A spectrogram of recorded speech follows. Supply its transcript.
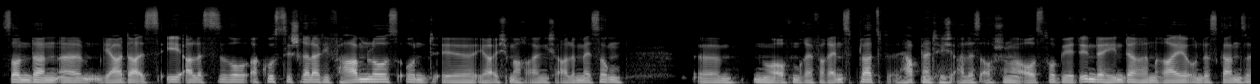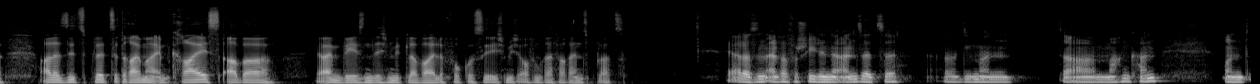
sondern ähm, ja, da ist eh alles so akustisch relativ harmlos und äh, ja, ich mache eigentlich alle Messungen ähm, nur auf dem Referenzplatz. Habe natürlich alles auch schon mal ausprobiert in der hinteren Reihe und das Ganze, alle Sitzplätze dreimal im Kreis, aber ja, im Wesentlichen mittlerweile fokussiere ich mich auf den Referenzplatz. Ja, das sind einfach verschiedene Ansätze, äh, die man da machen kann. Und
